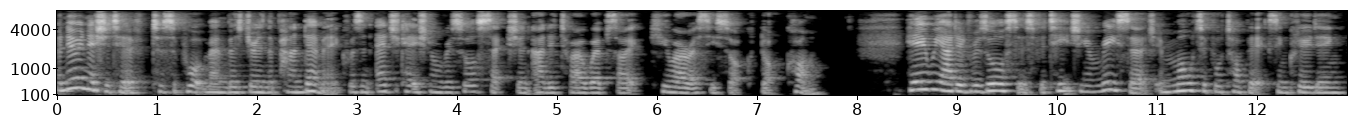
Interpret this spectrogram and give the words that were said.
A new initiative to support members during the pandemic was an educational resource section added to our website, qrsesoc.com. Here we added resources for teaching and research in multiple topics, including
